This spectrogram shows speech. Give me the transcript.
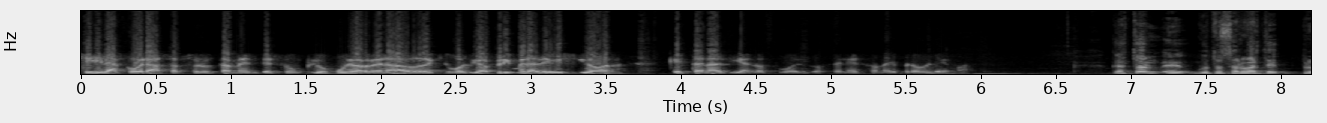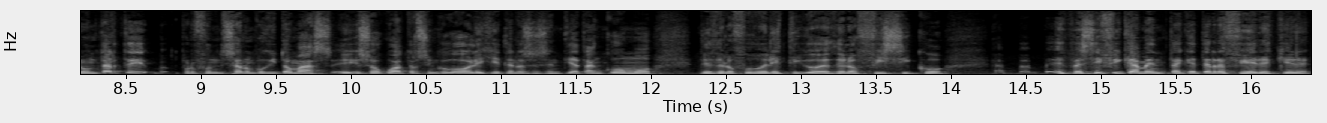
Sí, la cobras absolutamente. Es un club muy ordenado, de que volvió a primera división, que están al día en los sueldos. En eso no hay problema. Gastón, eh, gusto saludarte. Preguntarte, profundizar un poquito más. Eh, hizo cuatro o cinco goles, dijiste no se sentía tan cómodo desde lo futbolístico, desde lo físico. Específicamente, ¿a qué te refieres? ¿Que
